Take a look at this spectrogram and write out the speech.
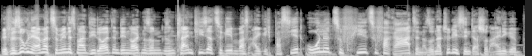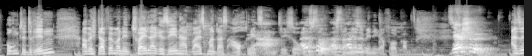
wir versuchen ja immer zumindest mal die Leute, den Leuten so einen, so einen kleinen Teaser zu geben, was eigentlich passiert, ohne zu viel zu verraten. Also natürlich sind da schon einige Punkte drin, aber ich glaube, wenn man den Trailer gesehen hat, weiß man das auch letztendlich so, alles was, gut, da, was da mehr oder weniger vorkommt. Sehr schön also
